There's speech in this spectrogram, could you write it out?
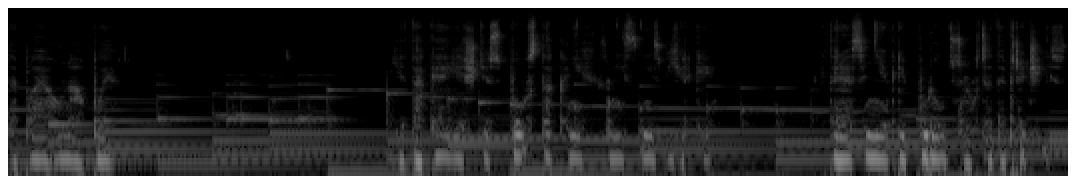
teplého nápoje. Je také ještě spousta knih z místní sbírky, které si někdy v budoucnu chcete přečíst.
